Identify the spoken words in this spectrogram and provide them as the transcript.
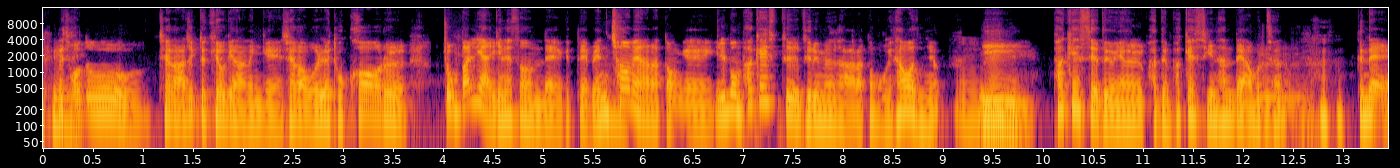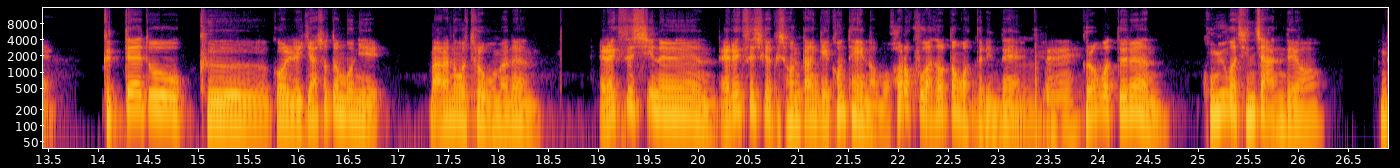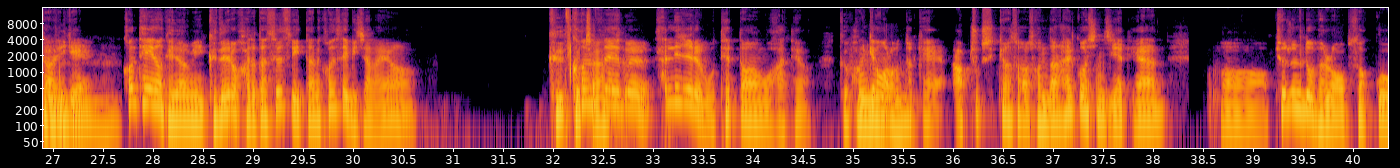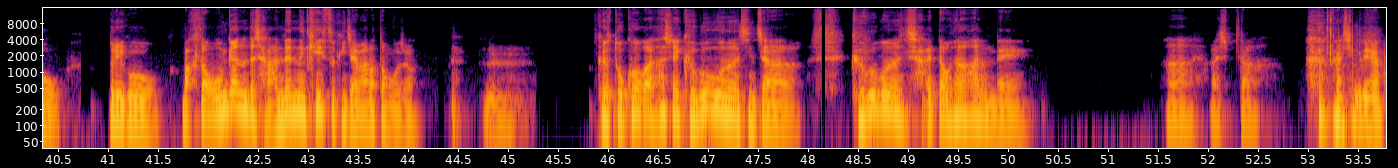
수 근데. 저도 제가 아직도 기억이 나는 게 제가 원래 Docker를 좀 빨리 알긴 했었는데 그때 음. 맨 처음에 알았던 게 일본 팟캐스트 들으면서 알았던 거긴 하거든요. 네. 네. 이 팟캐스트에도 영향을 받은 팟캐스트긴 한데 아무튼 음, 근데 그때도 그걸 얘기하셨던 분이 말하는 걸 들어보면은 LXC는 LXC가 그 전 단계 컨테이너 뭐 Heroku가 썼던 것들인데 음, 음. 네. 그런 것들은 공유가 진짜 안 돼요. 그러니까 이게 음, 컨테이너 개념이 그대로 가져다 쓸 수 있다는 컨셉이잖아요. 그 그쵸. 컨셉을 살리지를 못했던 것 같아요. 그 환경을 음. 어떻게 압축시켜서 전달할 것인지에 대한 어, 표준도 별로 없었고 그리고 막상 옮겼는데 잘 안 되는 케이스도 굉장히 많았던 거죠. 음. 그래서 도커가 사실 그 부분은 진짜 그 부분은 잘했다고 생각하는데 아 아쉽다. 아쉽네요.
